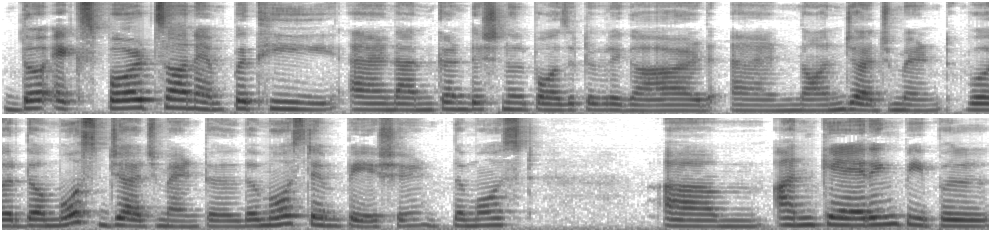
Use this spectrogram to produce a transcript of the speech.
the experts on empathy and unconditional positive regard and non judgment, were the most judgmental, the most impatient, the most um, uncaring people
